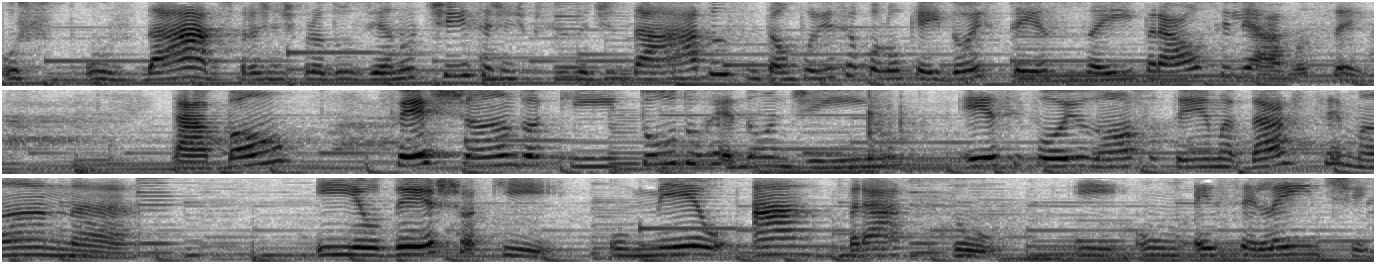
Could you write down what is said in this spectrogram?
os, os dados para a gente produzir a notícia, a gente precisa de dados. Então, por isso eu coloquei dois textos aí para auxiliar vocês, tá bom? Fechando aqui tudo redondinho esse foi o nosso tema da semana. E eu deixo aqui o meu abraço e um excelente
